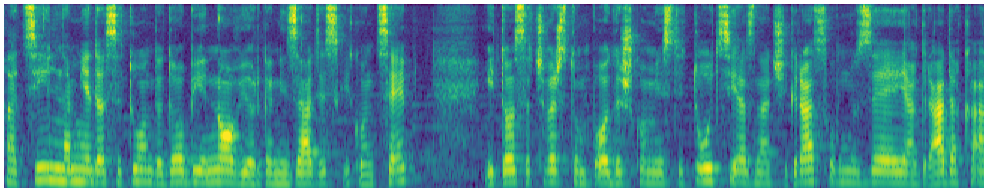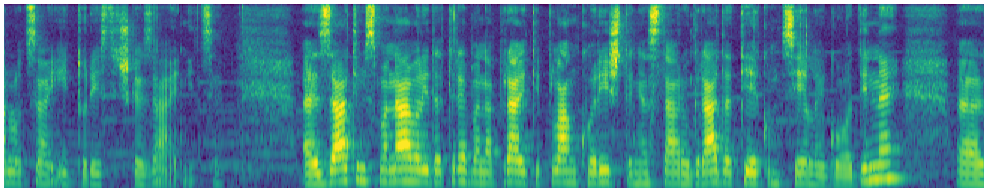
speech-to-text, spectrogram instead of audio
a cilj nam je da se tu onda dobije novi organizacijski koncept i to sa čvrstom podrškom institucija, znači Gradskog muzeja, Grada Karlovca i turističke zajednice. E, zatim smo naveli da treba napraviti plan korištenja starog grada tijekom cijele godine. E,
